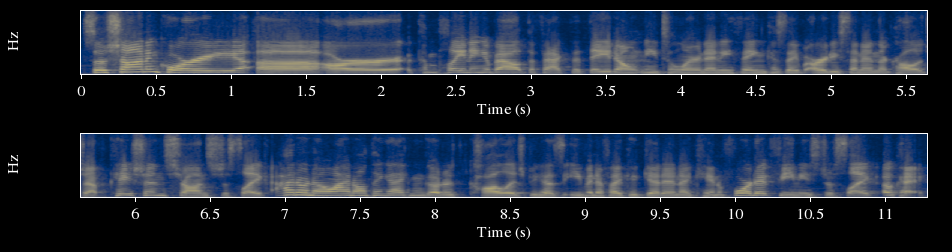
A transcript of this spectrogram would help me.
So Shawn and Corey uh, are complaining about the fact that they don't need to learn anything because they've already sent in their college applications. Shawn's just like, I don't know, I don't think I can go to college because even if I could get in, I can't afford it. Feeny's just like, okay,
